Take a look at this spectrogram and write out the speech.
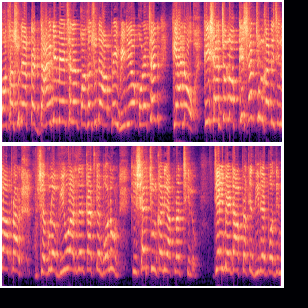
কথা শুনে, একটা ডাইনি মেয়ে ছেলের কথা শুনে আপনি ভিডিও করেছেন? কেন? কিসের জন্য? কিসের চুলকানি ছিল আপনার? সেগুলো ভিউয়ারদের কাছে বলুন, কিসের চুলকানি আপনার ছিল? যেই মেয়েটা আপনাকে দিনের পর দিন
